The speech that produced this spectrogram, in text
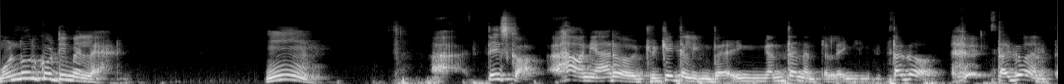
ಮುನ್ನೂರು ಕೋಟಿ ಮೇಲೆ. ಹ್ಮ್. ತೀಸ್ಕೊ. ಅವನ್ ಯಾರು ಕ್ರಿಕೆಟ್ ಅಲ್ಲಿ ಹಿಂಗ್ ಹಿಂಗ ಅಂತಾನಂತಲ್ಲ, ಹಿಂಗ್ ತಗೋ ತಗೋ ಅಂತ.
